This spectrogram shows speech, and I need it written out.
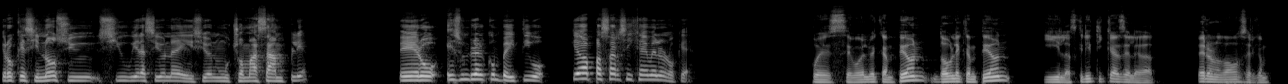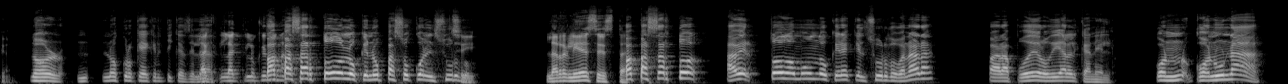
Creo que si no, si, si hubiera sido una edición mucho más amplia. Pero es un real competitivo. ¿Qué va a pasar si Jaime lo noquea? Pues se vuelve campeón, doble campeón y las críticas de la edad. Pero nos vamos a ser campeones. No, no, no. No creo que haya críticas de la... La, la- lo que es Va a una- pasar todo lo que no pasó con el zurdo. Sí. La realidad es esta. Va a pasar todo. A ver, todo mundo quería que el zurdo ganara para poder odiar al Canelo. Con, con una.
